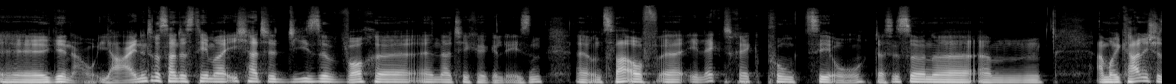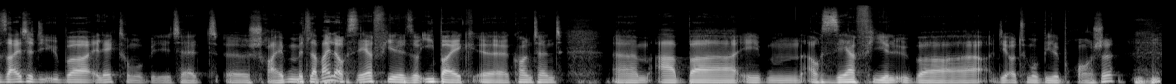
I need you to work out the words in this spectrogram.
Äh, genau, ja, ein interessantes Thema. Ich hatte diese Woche einen Artikel gelesen äh, und zwar auf äh, electrek.co. Das ist so eine ähm, amerikanische Seite, die über Elektromobilität äh, schreiben. Mittlerweile auch sehr viel so E-Bike-Content, äh, ähm, aber eben auch sehr viel über die Automobilbranche. Mhm.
